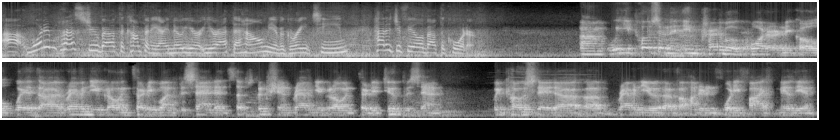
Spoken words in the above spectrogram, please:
Uh, what impressed you about the company? I know you're, you're at the helm, you have a great team. How did you feel about the quarter? Um, we posted an incredible quarter, Nicole, with uh, revenue growing 31% and subscription revenue growing 32%. We posted a, a revenue of 145 million.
